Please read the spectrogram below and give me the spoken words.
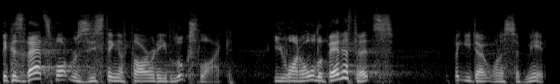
Because that's what resisting authority looks like. You want all the benefits, but you don't want to submit.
